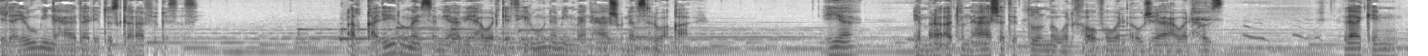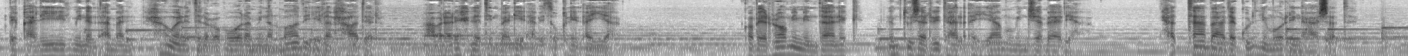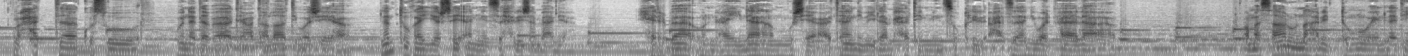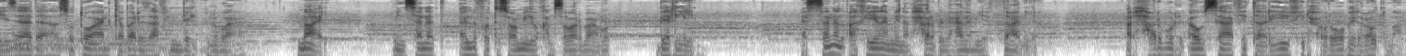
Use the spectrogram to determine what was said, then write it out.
إلى يومنا هذا لتذكر في قصصي. القليل من سمع بها والكثيرون ممن عاشوا نفس الوقائع. هي امرأة عاشت الظلم والخوف والأوجاع والحزن لكن بقليل من الأمل حاولت العبور من الماضي إلى الحاضر عبر رحلة مليئة بثقل الأيام. وبالرغم من ذلك لم تجردها الأيام من جمالها حتى بعد كل مر عاشته وحتى كسور وندبات عضلات وجهها لم تغير شيئا من سحر جمالها. حرباء عيناها مشعتان بلمحة من سقل الأحزان والآلام. ومسار نهر الدموع الذي زادها سطوعا كبرزخ للألوان ماي من سنة 1945 برلين. السنة الأخيرة من الحرب العالمية الثانية. الحرب الأوسع في تاريخ الحروب العظمى.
